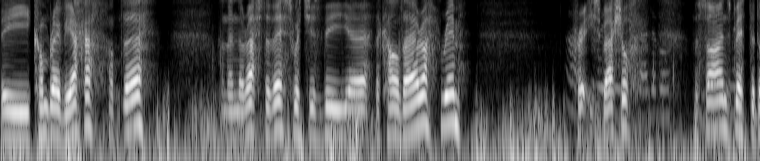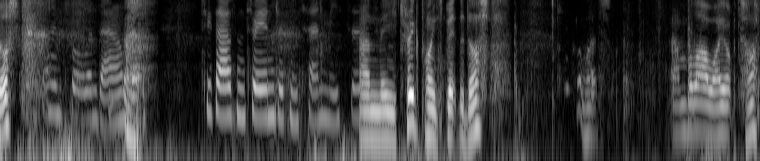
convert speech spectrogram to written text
the Cumbre Vieja up there, and then the rest of this, which is the uh, the caldera rim. Pretty Absolutely special. Incredible. The signs bit the dust, Sign's fallen down, but 2,310 metres. and the trig points bit the dust. Let's amble our way up top.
